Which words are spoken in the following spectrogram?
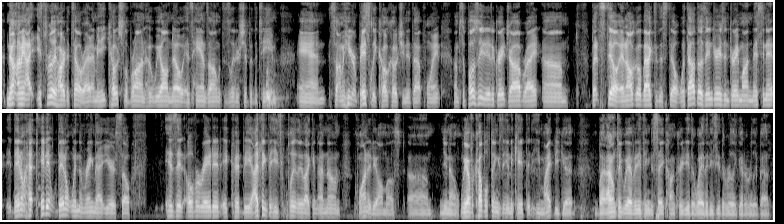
No, I mean I, it's really hard to tell, right? I mean, he coached LeBron, who we all know is hands on with his leadership of the team, and so I mean you're basically co-coaching at that point. Um, supposedly he did a great job, right? Um, but still, and I'll go back to this still. Without those injuries and Draymond missing it, they don't have they didn't they don't win the ring that year. So is it overrated? It could be. I think that he's completely like an unknown quantity almost. Um, you know, we have a couple things to indicate that he might be good, but I don't think we have anything to say concrete either way that he's either really good or really bad.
